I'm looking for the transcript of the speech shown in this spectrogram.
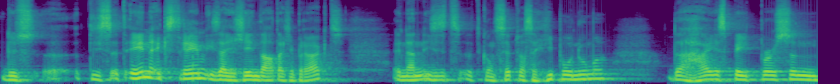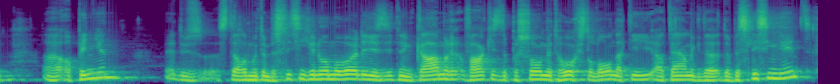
Dus het, is, het ene extreem is dat je geen data gebruikt. En dan is het het concept wat ze HIPPO noemen, de highest paid person uh, opinion. Dus stel er moet een beslissing genomen worden, je zit in een kamer, vaak is de persoon met het hoogste loon dat die uiteindelijk de, de beslissing neemt.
